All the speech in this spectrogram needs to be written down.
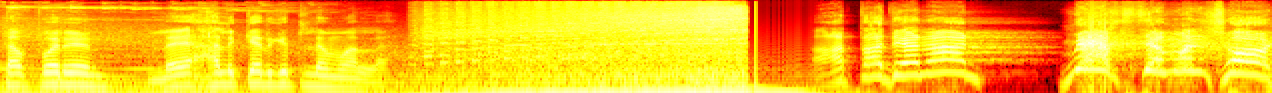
आतापर्यंत लय हलक्यात घेतलं मला. आता देणार मॅक्सिमम शॉट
